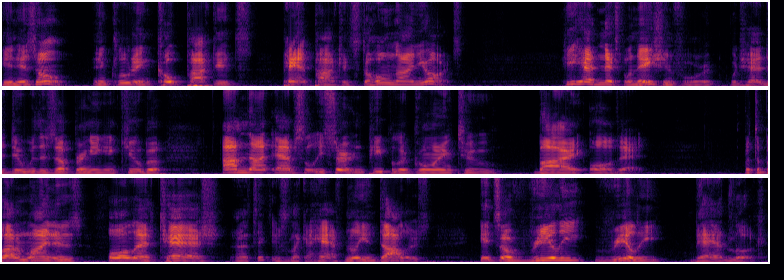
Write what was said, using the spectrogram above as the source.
in his home, including coat pockets, pant pockets, the whole nine yards. He had an explanation for it, which had to do with his upbringing in Cuba. I'm not absolutely certain people are going to buy all that. But the bottom line is, all that cash, I think it was like a half million dollars, it's a really, really bad look.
